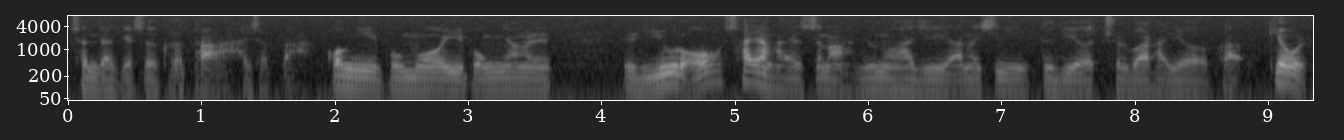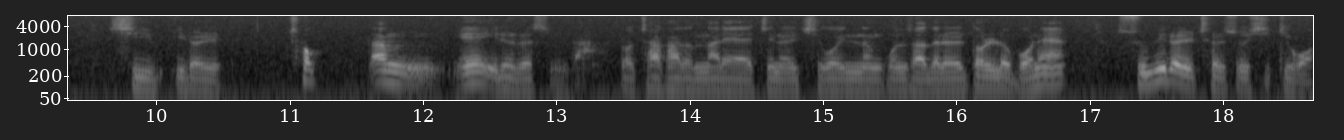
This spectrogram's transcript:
천자께서 그렇다 하셨다. 공이 부모의 복량을 이유로 사양하였으나 유능하지 않으시니 드디어 출발하여 겨울 11월 촉당에 이르렀습니다. 도착하던 날에 진을 치고 있는 군사들을 돌려보내 수비를 철수시키고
